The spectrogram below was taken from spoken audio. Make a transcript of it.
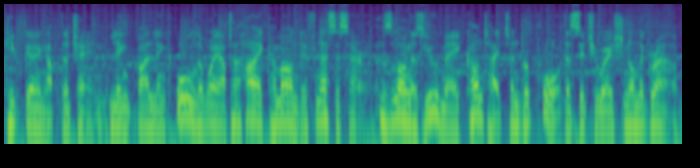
Keep going up the chain, link by link, all the way up to high command if necessary, as long as you make contact and report the situation on the ground.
